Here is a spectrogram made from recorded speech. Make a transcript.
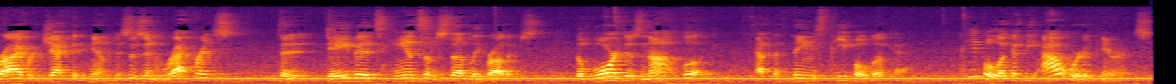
for I rejected him. This is in reference to David's handsome, studly brothers. The Lord does not look at the things people look at. People look at the outward appearance,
